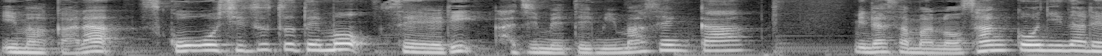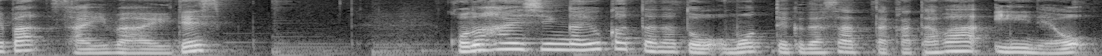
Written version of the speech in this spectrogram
今から少しずつでも整理始めてみませんか？皆様の参考になれば幸いです。この配信が良かったなと思ってくださった方はいいねを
